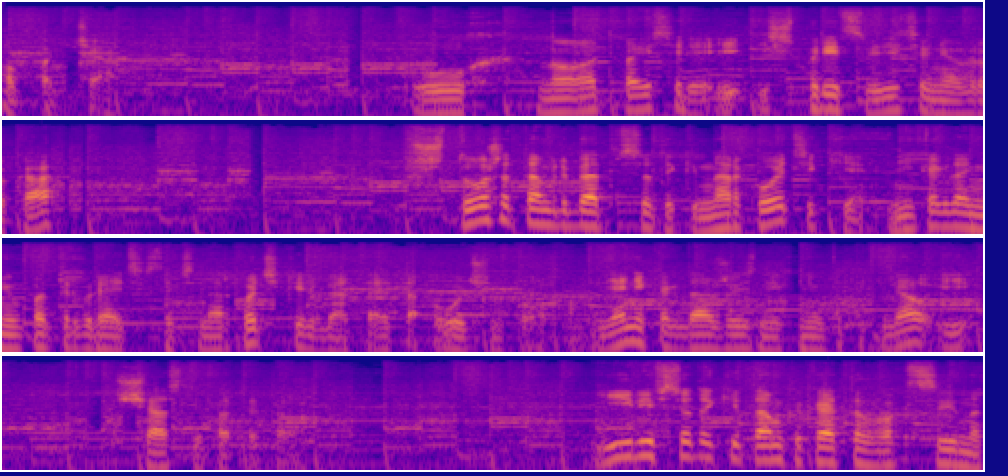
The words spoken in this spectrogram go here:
Опача. Ух, ну вот повеселее. И, и шприц, видите, у него в руках. Что же там, ребята, все-таки наркотики? Никогда не употребляйте, кстати, наркотики, ребята, это очень плохо. Я никогда в жизни их не употреблял и счастлив от этого. Или все-таки там какая-то вакцина,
